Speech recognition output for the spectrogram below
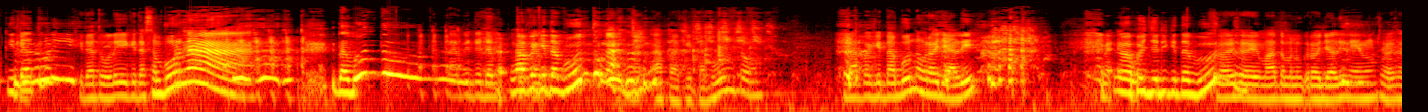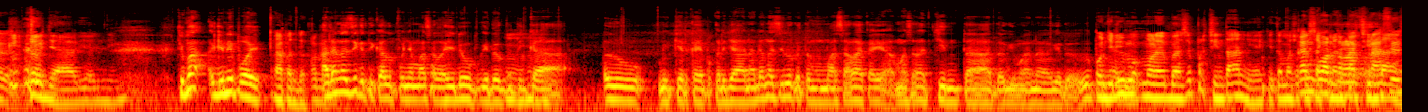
kita tuli. kita tuli, kita sempurna. Kita buntu. Tapi tidak Ngapa kita buntung anjing? apa kita buntung? Kenapa kita buntung Rojali? Ngapa jadi kita buntung? Sorry sorry, maaf temen Rojali nih emang sorry jadi anjing. Cuma gini Poy, Apa tuh? ada gak sih ketika lu punya masalah hidup gitu, ketika lu mikir kayak pekerjaan, ada gak sih lu ketemu masalah kayak masalah cinta atau gimana gitu? Lu Oh jadi mu- mulai bahasnya percintaan ya kita masuk kan ke segmen quarter life percintaan ya.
